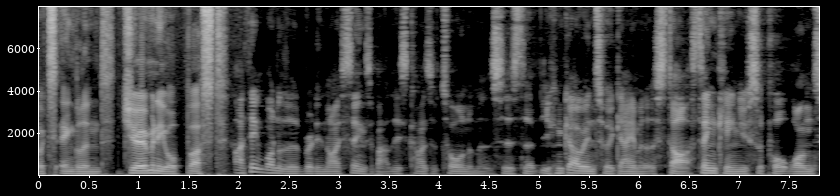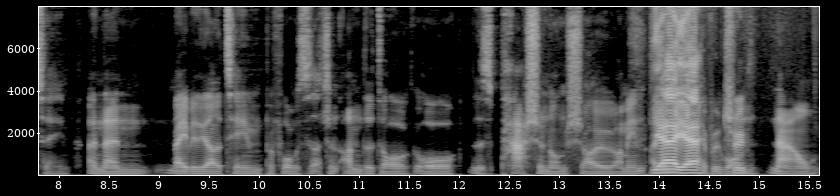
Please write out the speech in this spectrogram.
it's England, Germany or bust. I think one of the really nice things about these kinds of tournaments is that you can go into a game at the start thinking you support one team, and then maybe the other team performs as such an underdog, or there's passion on show. I mean, I Yeah, think yeah, everyone true. now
